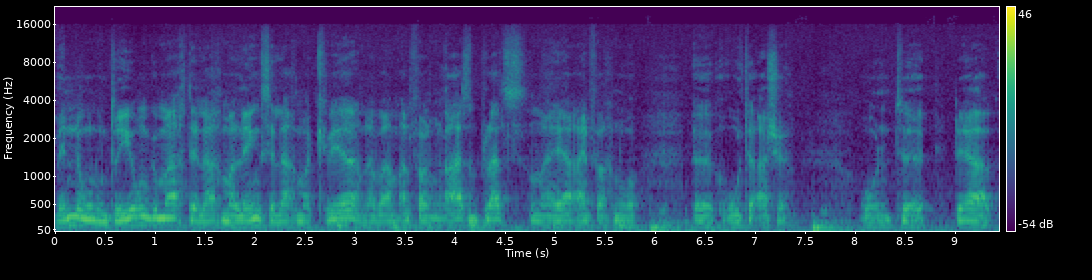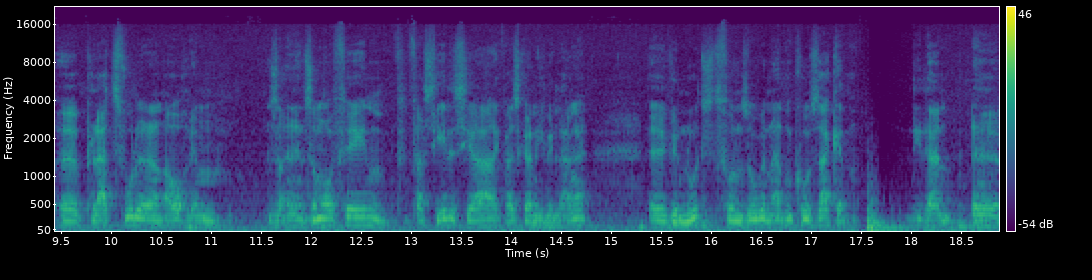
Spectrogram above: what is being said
Wendungen und Drehungen gemacht. Der lag mal längs, der lag mal quer. Da war am Anfang ein Rasenplatz und nachher einfach nur äh, rote Asche. Und äh, der äh, Platz wurde dann auch im, in den Sommerferien fast jedes Jahr, ich weiß gar nicht wie lange, äh, genutzt von sogenannten Kosaken, die dann äh,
